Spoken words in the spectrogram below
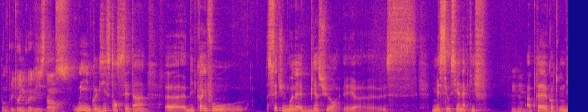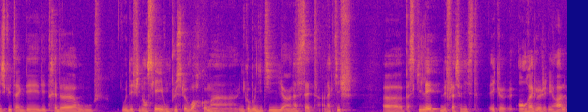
Donc plutôt une coexistence? Oui, une coexistence, c'est un. euh, Bitcoin, il faut. C'est une monnaie, bien sûr, et, euh, mais c'est aussi un actif. Mhm. Après, quand on discute avec des, des traders ou, ou des financiers, ils vont plus le voir comme un- une commodity, un asset, un actif, euh, parce qu'il est déflationniste. Et que, en règle générale,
